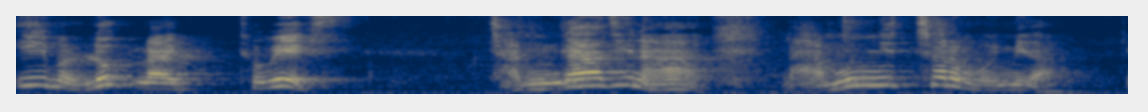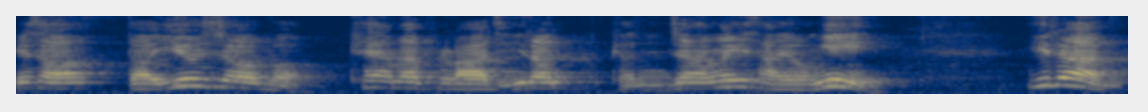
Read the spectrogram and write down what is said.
even look like twigs. 잔가지나 나뭇잎처럼 보입니다. 그래서 the use of camouflage 이런 변장의 사용이 이러한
